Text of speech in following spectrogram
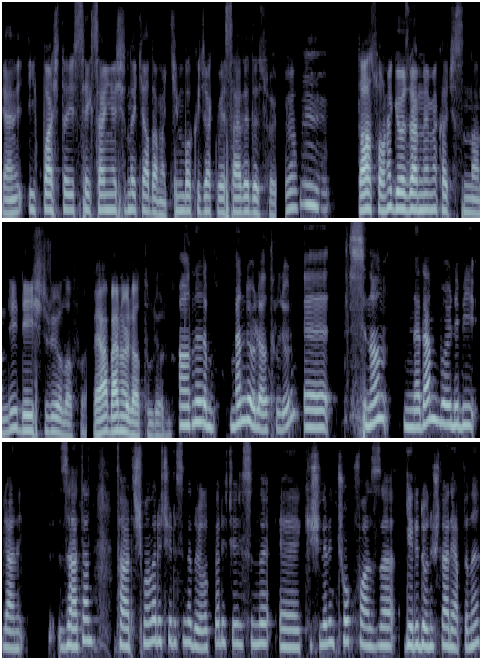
Yani ilk başta 80 yaşındaki adama kim bakacak vesaire de söylüyor. Hmm. Daha sonra gözlemlemek açısından diye değiştiriyor lafı. Veya ben öyle hatırlıyorum. Anladım. Ben de öyle hatırlıyorum. Ee, Sinan neden böyle bir yani zaten tartışmalar içerisinde, diyaloglar içerisinde e, kişilerin çok fazla geri dönüşler yaptığını,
